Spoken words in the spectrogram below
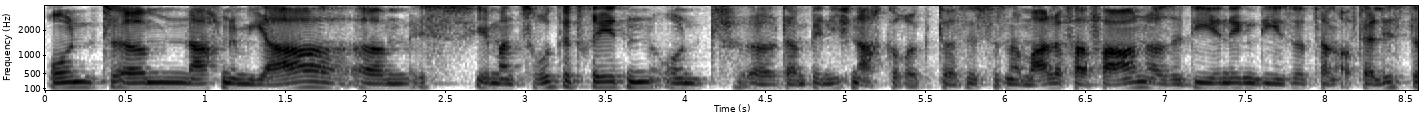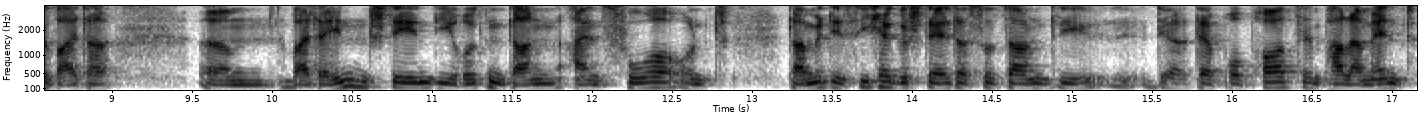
Und ähm, nach einem Jahr ähm, ist jemand zurückgetreten und äh, dann bin ich nachgerückt. Das ist das normale Verfahren. Also diejenigen, die sozusagen auf der Liste weiter ähm, weiter hinten stehen, die rücken dann eins vor und damit ist sichergestellt, dass sozusagen die, der, der Proporz im Parlament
